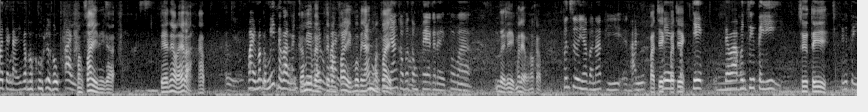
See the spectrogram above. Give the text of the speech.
มาจังไดก็บ่รู้เรื่องบางไฟบางไฟนี่ก็เป็นแนวไหนล่ะครับ เออไฟมันก็มีแต่บางอันก็มีแบบแต่บางไฟบ่เป็นหยังบางไฟเพิ่นยังเขาบ่ต้องแปลก็ได้เพราะว่ามัน ได้เลขมาแล้วเนาะครับ เพิ่นซื้อหยังก่อนนะผีเอิ้นอันปาเจกแม่ปาเจกเจกแต่ว่าเพิ่นซื้อตีซื้อตีซื้อตี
